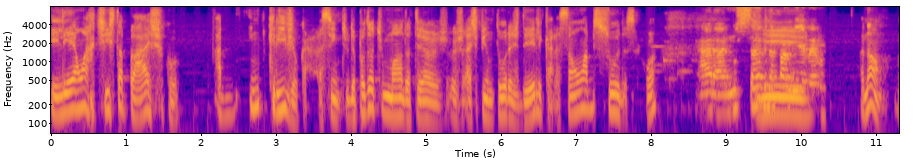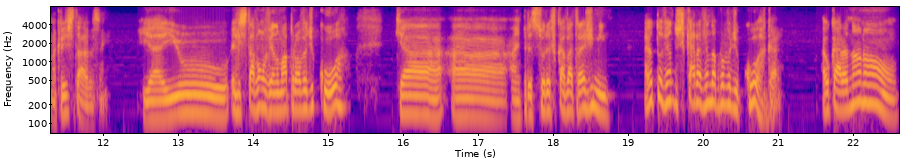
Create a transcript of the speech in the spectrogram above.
ele é um artista plástico incrível, cara. Assim, depois eu te mando até os, as pinturas dele, cara, são absurdas, sacou? Caralho, no sangue e... da família mesmo. Não, inacreditável, assim. E aí o... eles estavam vendo uma prova de cor que a, a, a impressora ficava atrás de mim. Aí eu tô vendo os caras vendo a prova de cor, cara. Aí o cara, não, não,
